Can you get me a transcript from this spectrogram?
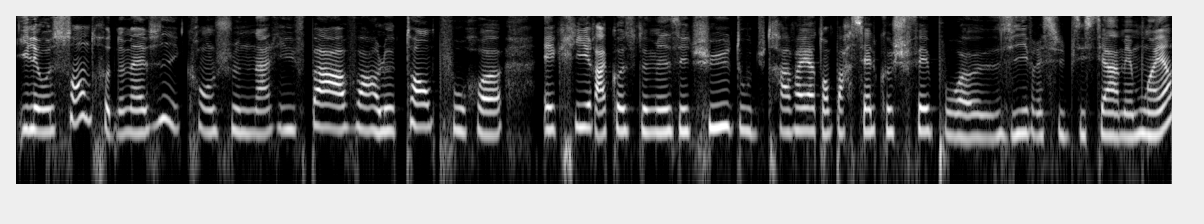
il est au centre de ma vie quand je n'arrive pas à avoir le temps pour euh, écrire à cause de mes études ou du travail à temps partiel que je fais pour euh, vivre et subsister à mes moyens.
